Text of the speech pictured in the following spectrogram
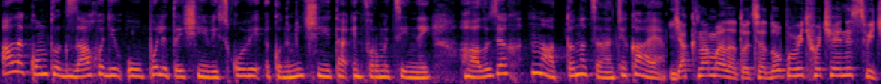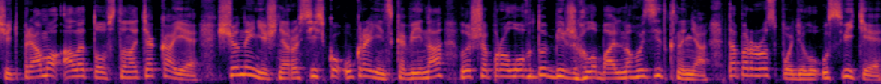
але комплекс заходів у політичній, військовій, економічній та інформаційній галузях надто на це натякає. Як на мене, то ця доповідь, хоча й не свідчить прямо, але товсто натякає, що нинішня російсько-українська війна лише пролог до більш глобального зіткнення та перерозподілу у світі,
